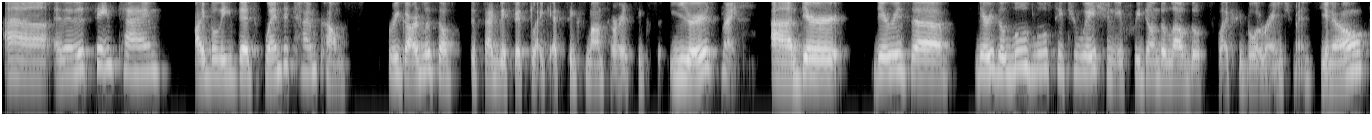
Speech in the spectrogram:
Uh, and at the same time i believe that when the time comes regardless of the fact if it's like at six months or at six years right. uh, there there is a there is a lose-lose situation if we don't allow those flexible arrangements you know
